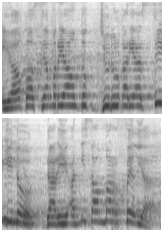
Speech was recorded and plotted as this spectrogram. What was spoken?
Iya, aplaus yang meriah untuk judul karya Sigindo dari Anissa Marvelia.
